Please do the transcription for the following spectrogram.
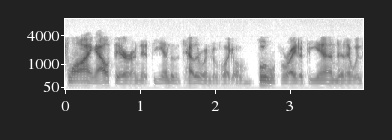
flying out there, and at the end of the tether window was like a boom right at the end, and it was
